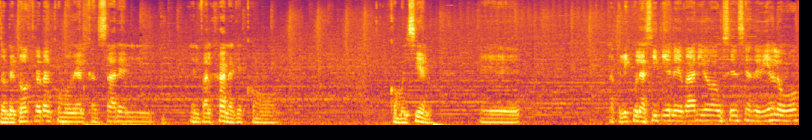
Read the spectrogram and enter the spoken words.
donde todos tratan como de alcanzar el, el Valhalla, que es como, como el cielo. Eh, la película sí tiene varias ausencias de diálogo,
